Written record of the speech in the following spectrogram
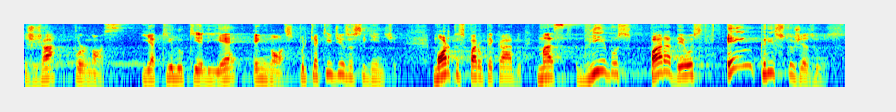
já por nós. E aquilo que Ele é em nós. Porque aqui diz o seguinte, mortos para o pecado, mas vivos para Deus em Cristo Jesus.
